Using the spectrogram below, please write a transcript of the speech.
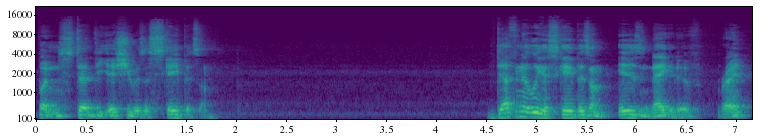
but instead the issue is escapism? Definitely, escapism is negative, right?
